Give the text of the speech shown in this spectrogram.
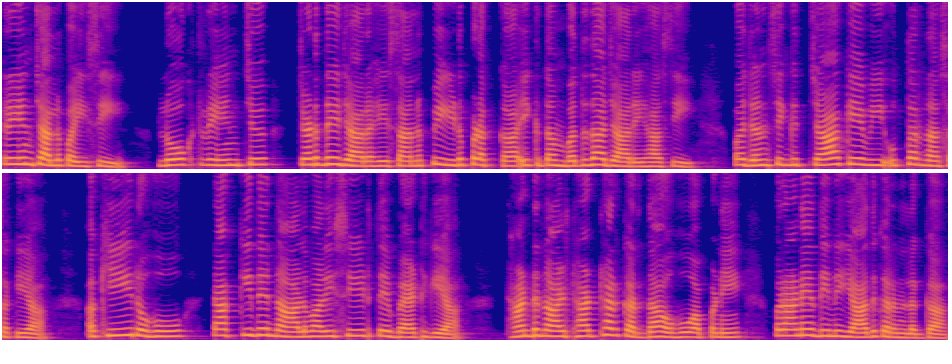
ਟ੍ਰੇਨ ਚੱਲ ਪਈ ਸੀ। ਲੋਕ ਟ੍ਰੇਨ 'ਚ ਚੜ੍ਹਦੇ ਜਾ ਰਹੇ ਸਨ। ਭੀੜ ਭੜੱਕਾ ਇਕਦਮ ਵੱਧਦਾ ਜਾ ਰਿਹਾ ਸੀ। ਭਜਨ ਸਿੰਘ ਚਾਹ ਕੇ ਵੀ ਉਤਰ ਨਾ ਸਕਿਆ। ਅਖੀਰ ਉਹ ਟਾਕੀ ਦੇ ਨਾਲ ਵਾਲੀ ਸੀਟ ਤੇ ਬੈਠ ਗਿਆ। ਠੰਡ ਨਾਲ ਠਰ-ਠਰ ਕਰਦਾ ਉਹ ਆਪਣੇ ਪੁਰਾਣੇ ਦਿਨ ਯਾਦ ਕਰਨ ਲੱਗਾ।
